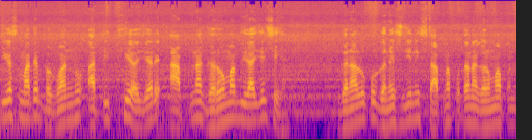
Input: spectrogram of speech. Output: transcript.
દિવસ માટે ભગવાનનું આતિથ્ય જ્યારે આપના ઘરોમાં બિરાજે છે. ઘણા લોકો ગણેશજીની સ્થાપના પોતાના ઘરોમાં પણ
